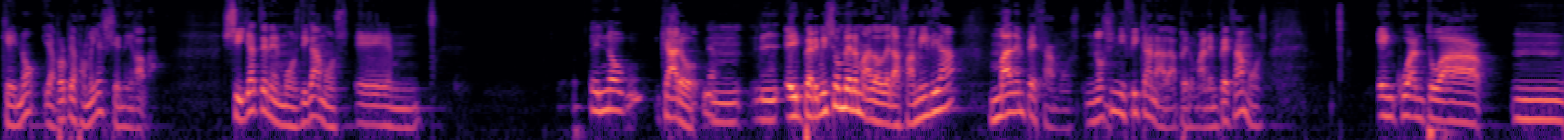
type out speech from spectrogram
Que no, y la propia familia se negaba. Si ya tenemos, digamos, eh, El no. Claro, No. mm, el permiso mermado de la familia, mal empezamos. No significa nada, pero mal empezamos. En cuanto a mm,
